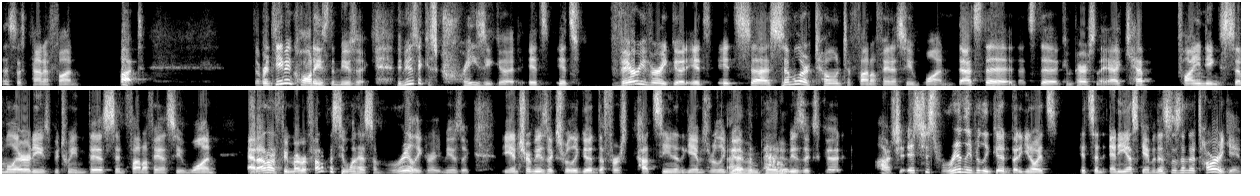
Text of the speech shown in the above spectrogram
this is kind of fun. But the redeeming quality is the music. The music is crazy good. It's it's very very good. It's it's a similar tone to Final Fantasy One. That's the that's the comparison. I kept finding similarities between this and Final Fantasy One. And I don't know if you remember, Final Fantasy One has some really great music. The intro music's really good. The first cutscene of the game is really good. The battle it. music's good. Oh, it's, it's just really, really good. But you know, it's it's an NES game, and this is an Atari game.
